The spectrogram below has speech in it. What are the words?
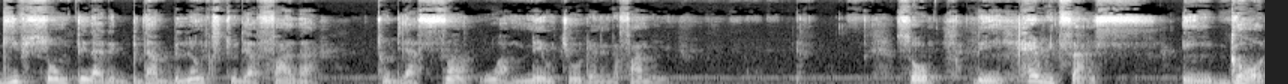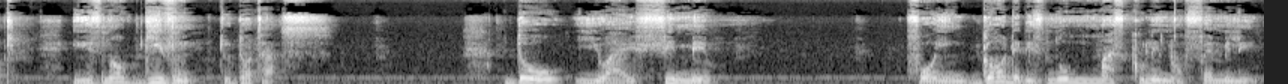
give something that, they, that belongs to their father, to their son, who are male children in the family. So the inheritance in God is not given to daughters. Though you are a female, for in God there is no masculine or feminine.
